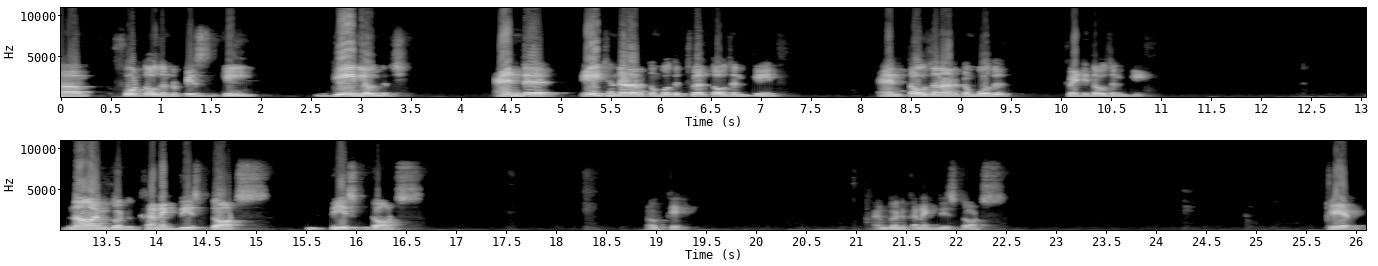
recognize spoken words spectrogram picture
um, 4,000 rupees gain. gainல வந்துருச்சு. And uh, 800 இருக்கும்போது 12,000 gain. And 1000 இருக்கும்போது 20,000 gain. Now I am going to connect these dots. These dots. Okay. I am going to connect these dots. Clear?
